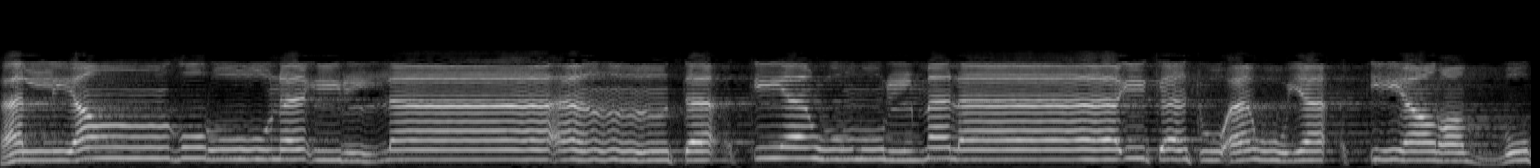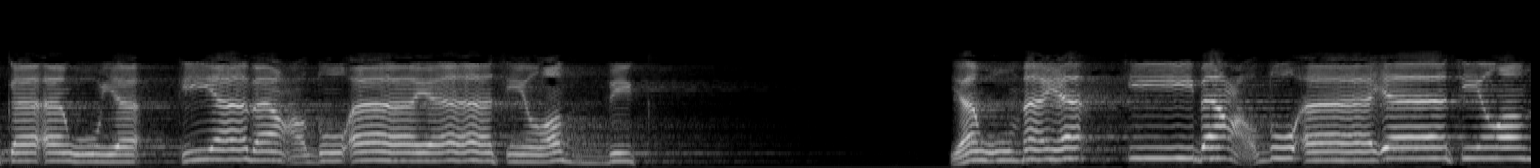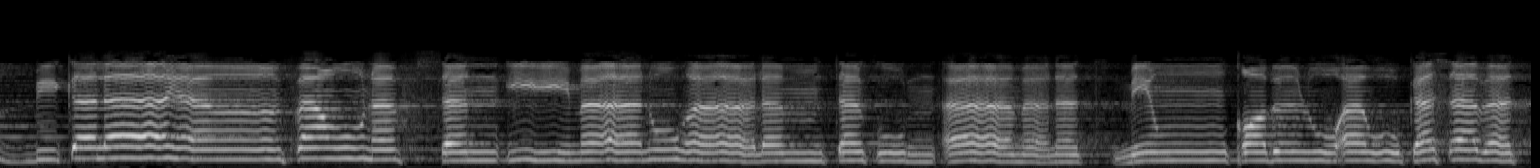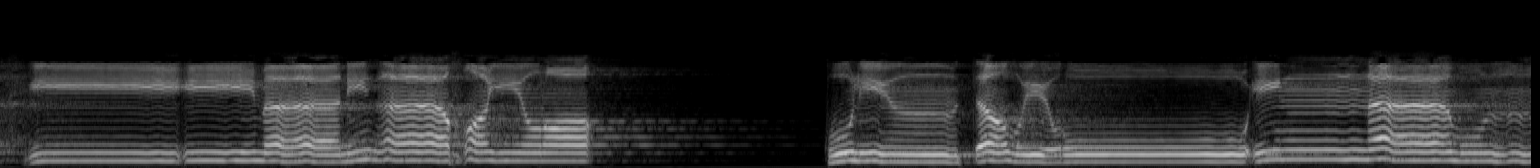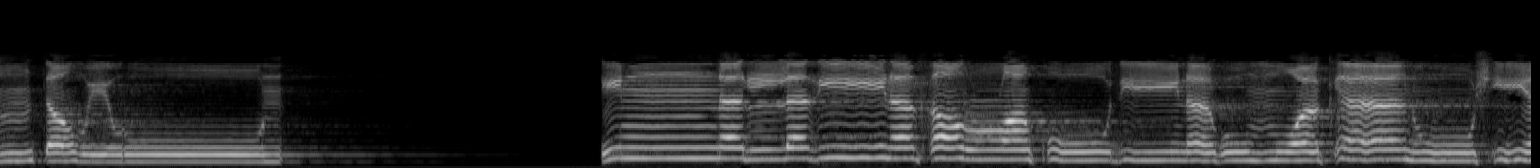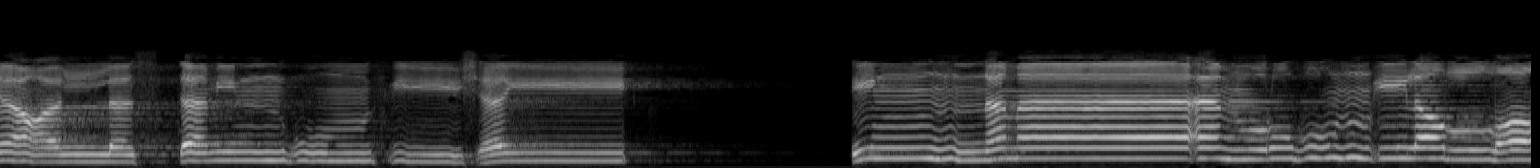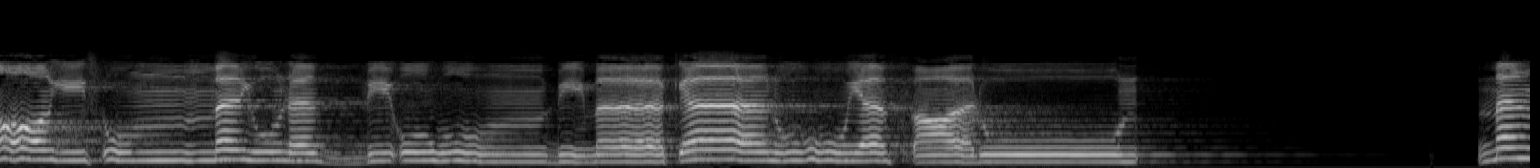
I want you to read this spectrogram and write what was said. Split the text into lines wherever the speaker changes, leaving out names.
هَلْ يَنظُرُونَ إِلَّا أَن تَأْتِيَهُمُ الْمَلَائِكَةُ أَوْ يَأْتِيَ رَبُّكَ أَوْ يَأْتِيَ بَعْضُ آيَاتِ رَبِّكَ يَوْمَ يَأْتِي بَعْضُ آيَاتِ رَبِّكَ لَا يَنفَعُ نَفْسًا إِيمَانُهَا لَمْ تَكُنْ آمَنَتْ مِنْ قَبْلُ أَوْ كَسَبَتْ فِي إِيمَانِهَا خَيْرًا قُلِ انتَظِرُوا إِنَّا مُنتَظِرُونَ. إِنَّ الَّذِينَ فَرَّقُوا دِينَهُمْ وَكَانُوا شِيَعًا لَّسْتَ مِنْهُمْ فِي شَيْءٍ إِنَّمَا أَمْرُهُمْ إِلَى اللَّهِ ثُمَّ يُنَبِّئُهُم بِمَا كَانُوا يَفْعَلُونَ مَنْ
